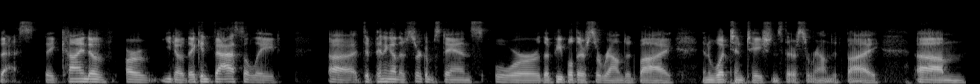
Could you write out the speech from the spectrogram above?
best. They kind of are, you know, they can vacillate uh, depending on their circumstance or the people they're surrounded by and what temptations they're surrounded by. Um,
